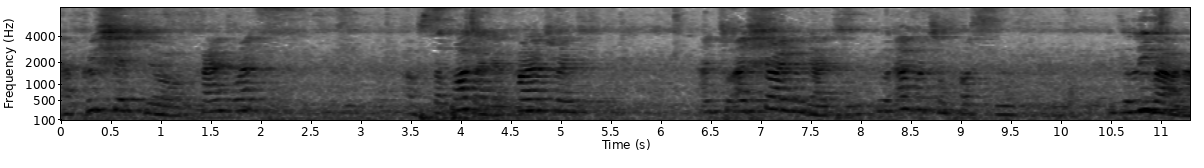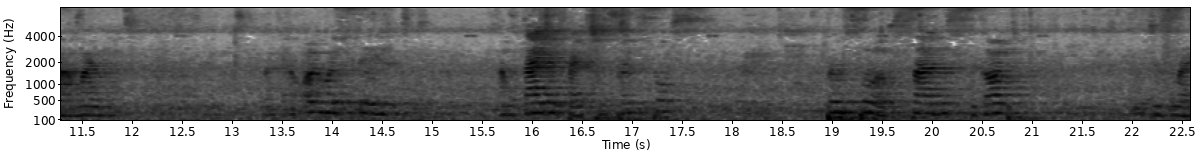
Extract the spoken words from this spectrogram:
I appreciate your kind words of support and encouragement and to assure you that we do everything possible to deliver on our mandate. Like I always say, guided by two principles. Principle of service to God, which is my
